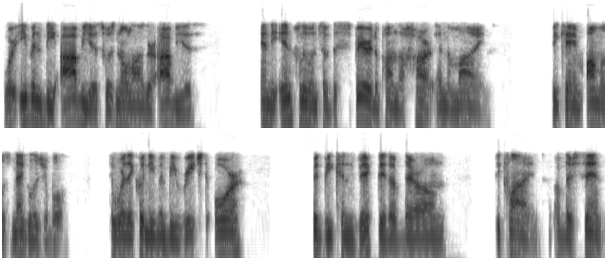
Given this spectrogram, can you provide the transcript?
where even the obvious was no longer obvious, and the influence of the Spirit upon the heart and the mind became almost negligible to where they couldn't even be reached or could be convicted of their own decline, of their sins.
